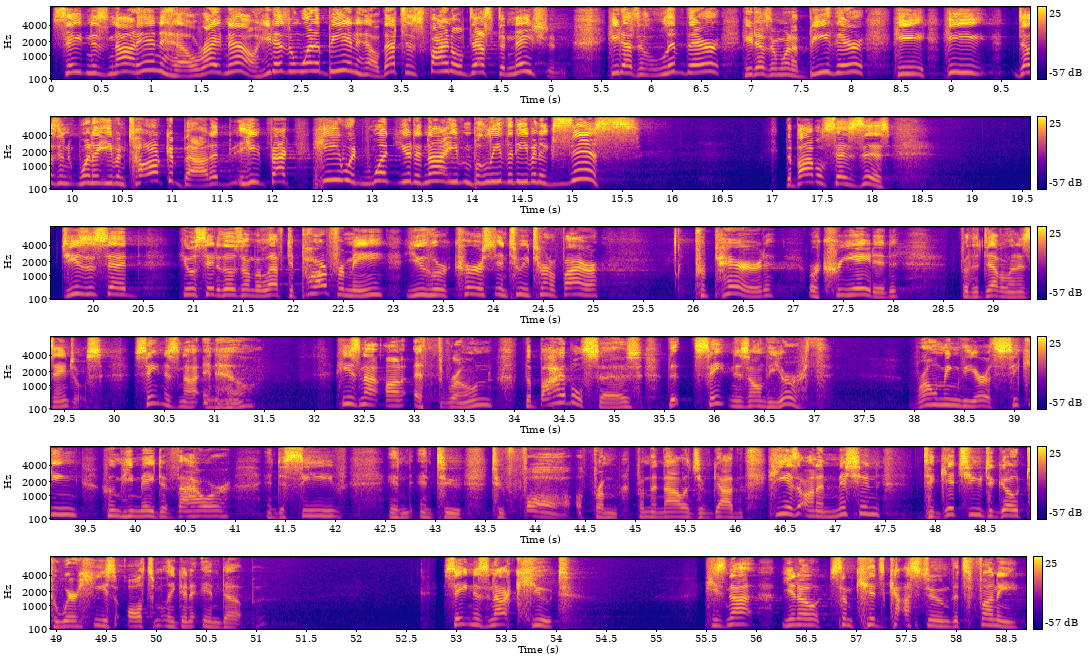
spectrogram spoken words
Satan is not in hell right now. He doesn't want to be in hell. That's his final destination. He doesn't live there. He doesn't want to be there. He, he doesn't want to even talk about it. He, in fact, he would want you to not even believe that it even exists. The Bible says this Jesus said, He will say to those on the left, Depart from me, you who are cursed, into eternal fire, prepared or created for the devil and his angels. Satan is not in hell. He's not on a throne. The Bible says that Satan is on the earth, roaming the earth, seeking whom he may devour and deceive and, and to, to fall from, from the knowledge of God. He is on a mission to get you to go to where he's ultimately going to end up. Satan is not cute. He's not, you know, some kid's costume that's funny.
